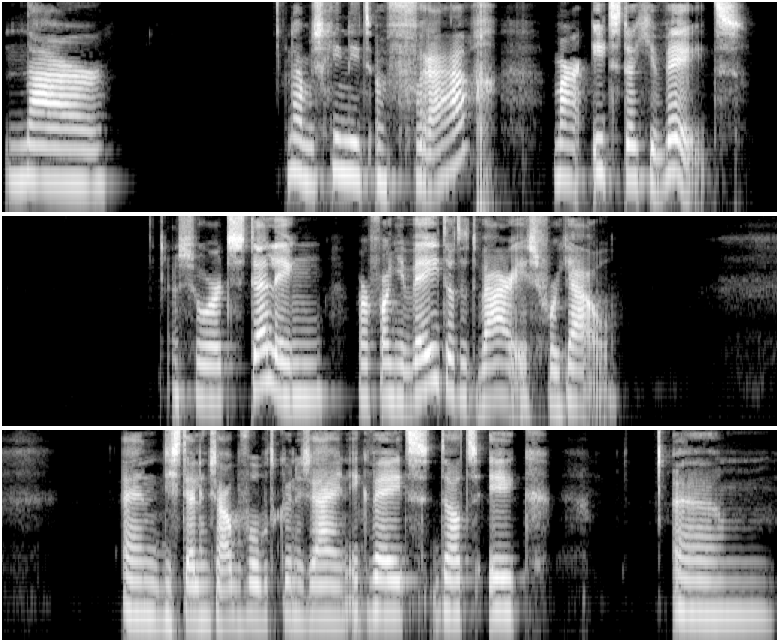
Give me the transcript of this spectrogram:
naar, nou misschien niet een vraag, maar iets dat je weet. Een soort stelling waarvan je weet dat het waar is voor jou. En die stelling zou bijvoorbeeld kunnen zijn: Ik weet dat ik um,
